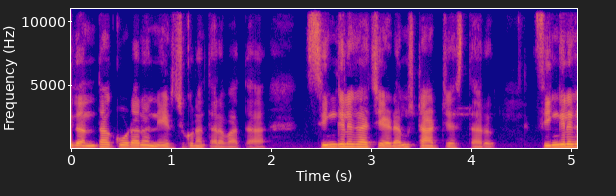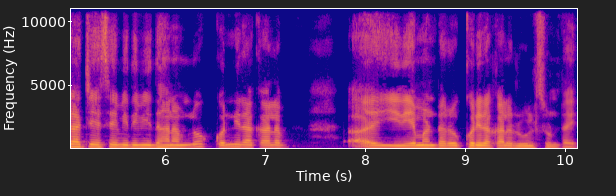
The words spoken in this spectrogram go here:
ఇదంతా కూడాను నేర్చుకున్న తర్వాత సింగిల్గా చేయడం స్టార్ట్ చేస్తారు. సింగిల్గా చేసే విధి విధానంలో కొన్ని రకాల ఇది ఏమంటారు? కొన్ని రకాల రూల్స్ ఉంటాయి.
